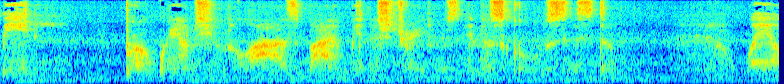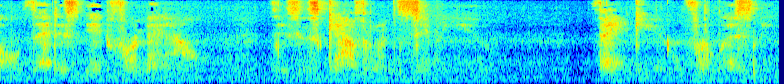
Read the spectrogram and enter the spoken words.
many programs utilized by administrators This is Catherine Simeon. Thank you for listening.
